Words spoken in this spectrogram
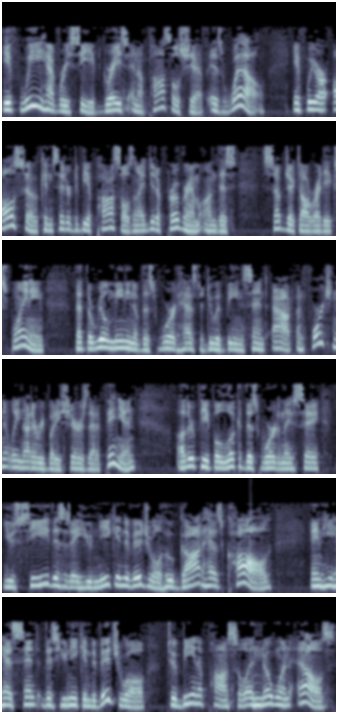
if we have received grace and apostleship as well, if we are also considered to be apostles, and I did a program on this subject already explaining that the real meaning of this word has to do with being sent out. Unfortunately, not everybody shares that opinion. Other people look at this word and they say, you see, this is a unique individual who God has called and he has sent this unique individual to be an apostle and no one else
